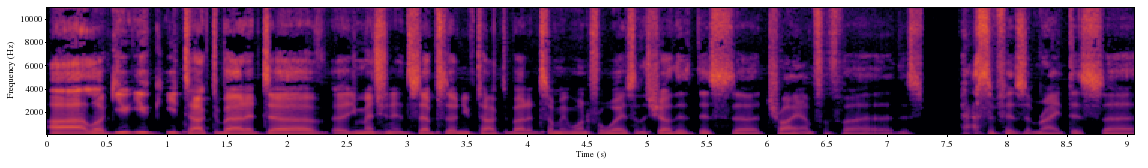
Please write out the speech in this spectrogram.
Uh, look, you you you talked about it. Uh, uh, you mentioned it in this episode. and You've talked about it in so many wonderful ways on the show. That this uh, triumph of uh, this pacifism, right? This uh,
